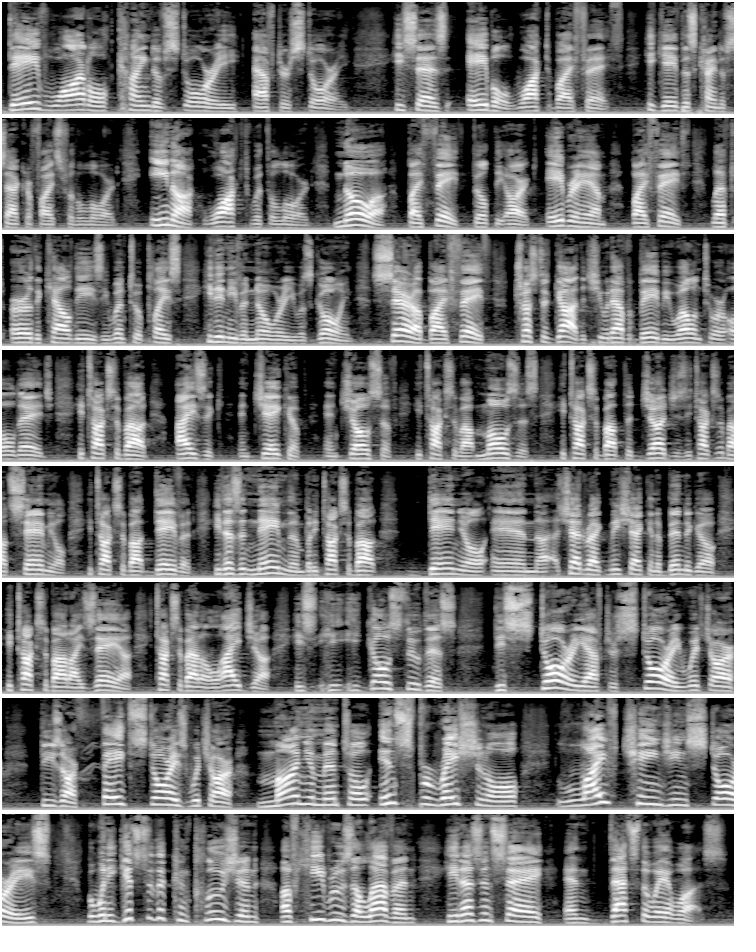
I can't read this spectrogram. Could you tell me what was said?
Dave Wottle kind of story after story. He says Abel walked by faith he gave this kind of sacrifice for the Lord. Enoch walked with the Lord. Noah, by faith, built the ark. Abraham, by faith, left Ur the Chaldees. He went to a place he didn't even know where he was going. Sarah, by faith, trusted God that she would have a baby well into her old age. He talks about Isaac and Jacob and Joseph. He talks about Moses. He talks about the judges. He talks about Samuel. He talks about David. He doesn't name them, but he talks about Daniel and uh, Shadrach, Meshach, and Abednego. He talks about Isaiah. He talks about Elijah. He's, he, he goes through this, this story after story, which are these are faith stories, which are monumental, inspirational, life changing stories. But when he gets to the conclusion of Hebrews 11, he doesn't say, and that's the way it was.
